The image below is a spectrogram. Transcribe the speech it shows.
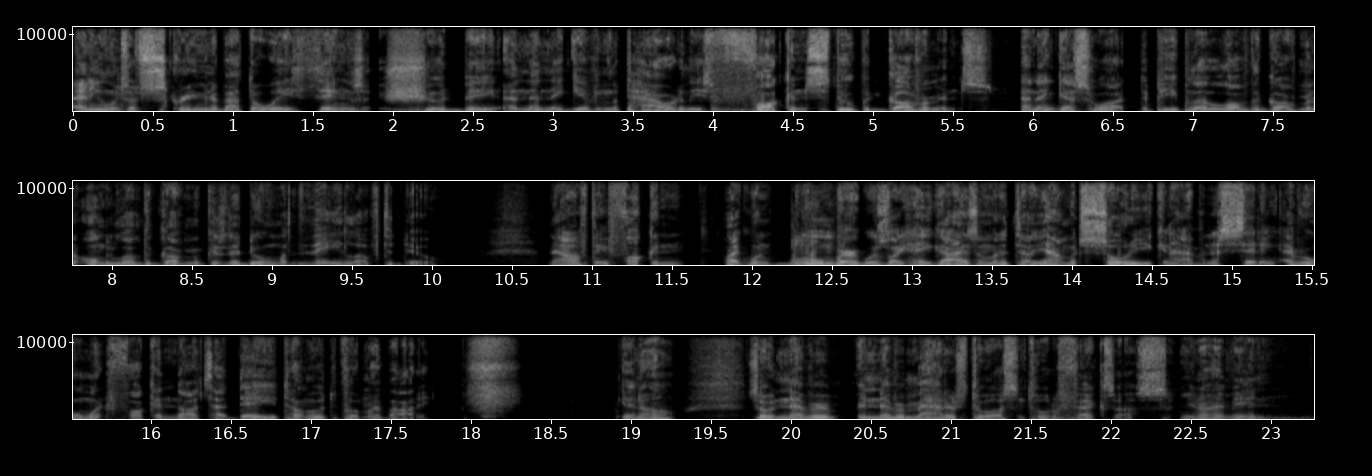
anyone starts screaming about the way things should be, and then they give them the power to these fucking stupid governments. And then guess what? The people that love the government only love the government because they're doing what they love to do. Now, if they fucking like when Bloomberg was like, "Hey guys, I'm going to tell you how much soda you can have in a sitting," everyone went fucking nuts. How dare you tell me what to put in my body? You know, so it never it never matters to us until it affects us. You know what I mean?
